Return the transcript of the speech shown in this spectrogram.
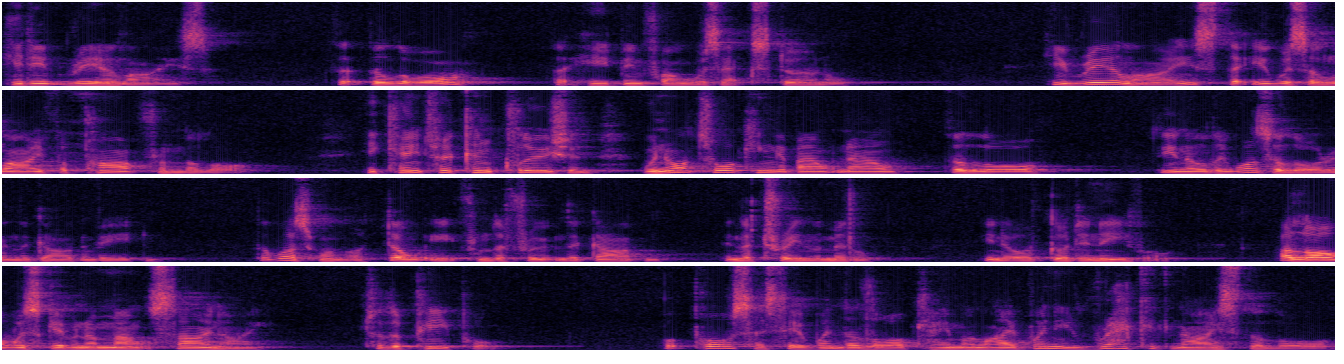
He didn't realize that the law that he'd been following was external. He realized that he was alive apart from the law. He came to a conclusion. We're not talking about now the law. You know, there was a law in the Garden of Eden. There was one law. Don't eat from the fruit in the garden, in the tree in the middle, you know, of good and evil. A law was given on Mount Sinai to the people. But Paul says here, when the law came alive, when he recognized the law,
